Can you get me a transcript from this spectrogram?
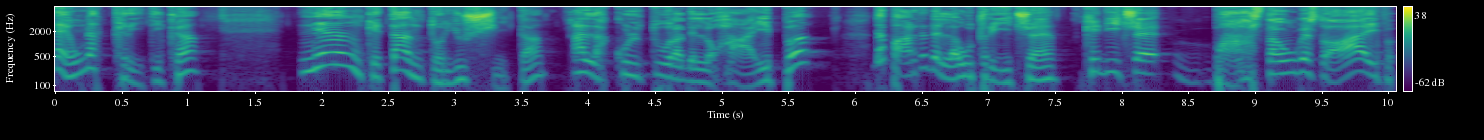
è una critica neanche tanto riuscita alla cultura dello hype da parte dell'autrice che dice basta con questo hype,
